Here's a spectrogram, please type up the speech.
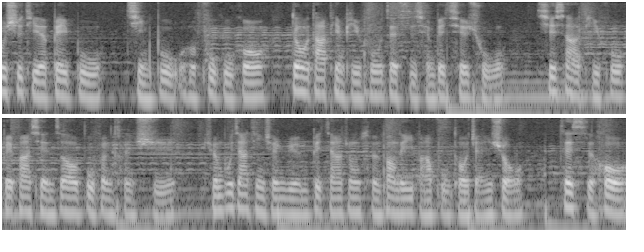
有尸体的背部。颈部和腹股沟都有大片皮肤在死前被切除，切下的皮肤被发现遭到部分啃食。全部家庭成员被家中存放的一把斧头斩首。在死后，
